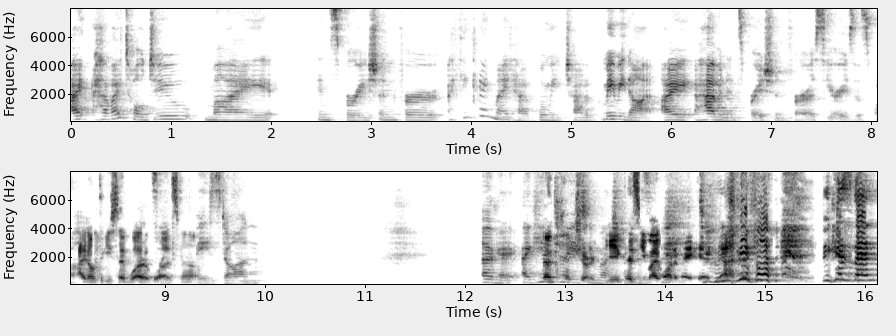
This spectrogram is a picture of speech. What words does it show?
I have I told you my inspiration for I think I might have when we chatted maybe not. I have an inspiration for a series as well. I don't think you said what it was, like no. Based on Okay, I can't okay, tell you sure. too much because you might want to make it. Yeah. People, because then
